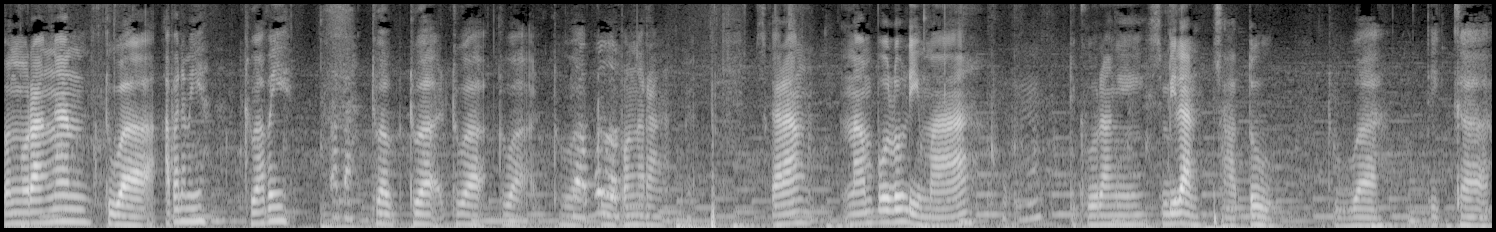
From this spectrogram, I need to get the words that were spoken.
Pengurangan dua apa namanya? Dua apa ya apa? Dua dua dua dua dua dua 20. pengurangan sekarang 65 Hmm. dikurangi 9 1 2 3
